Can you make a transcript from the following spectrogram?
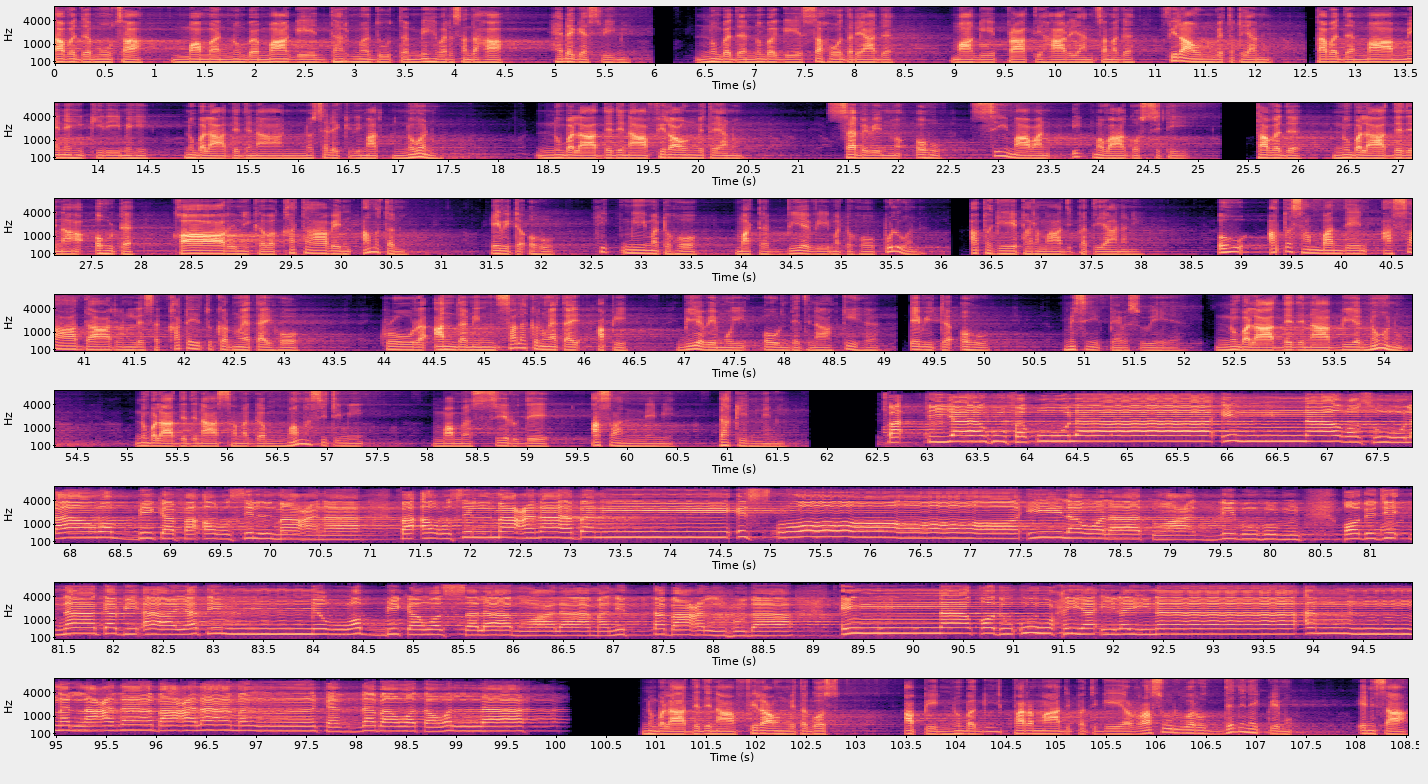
තවද මූසා මම නුඹ මාගේ ධර්මදූත මෙහෙවර සඳහා හැඩගැස්වීමි. නුඹද නුඹගේ සහෝදරයාද මාගේ ප්‍රාතිහාරයන් සමඟ ෆිරවුන් වෙතට යනු. තවද මා මෙනෙහි කිරීමෙහි නුබලා දෙදෙනා නොසැලකිලිමත් නොවනු. නුබලා දෙදෙනා ෆිරවුන් වෙත යනු. සැබවින්ම ඔහු සීමාවන් ඉක්මවා ගොස් සිටී. තවද නුබලා දෙදෙනා ඔහුට කාරුණිකව කතාවෙන් අමතනු. එවිට ඔහු හික්මීමට හෝ මට බියවීමට හෝ පුළුවන. අපගේ පරමාධිපතියානනි. ඔහු අප සම්බන්ධයෙන් අසාධාරණ ලෙස කටයුතු කරනු ඇතැයි හෝ කරූර අන්දමින් සලකනු ඇතැයි අපි බියවෙමුයි ඔවුන් දෙදෙනා කීහ. එවිට ඔහු මෙසි පැවසුවේය. නුබලා දෙදෙනා බිය නොවනු. නුබලා දෙදෙනා සමග මම සිටිමි මම සියලු දේ අසන්නෙමි දකින්නෙමි فأتياه فقولا إنا رسولا ربك فأرسل معنا فأرسل معنا بني إسرائيل ولا تعذبهم قد جئناك بآية من ربك والسلام على من اتبع الهدى إنا قد أوحي إلينا أن العذاب على من كذب وتولى නුඹලා දෙදෙනා ෆිරවුන් වෙත ගොස් අපි නුබගේ පරමාධිපතිගේ රසූල්වරු දෙදෙනෙක් වෙමු. එනිසා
